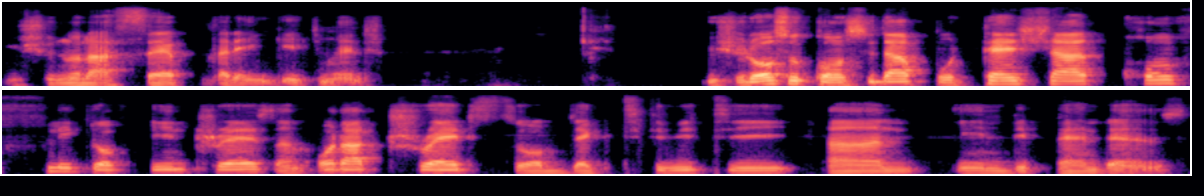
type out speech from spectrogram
you should not accept that engagement. You should also consider potential conflict of interest and other threats to objectivity and independence.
